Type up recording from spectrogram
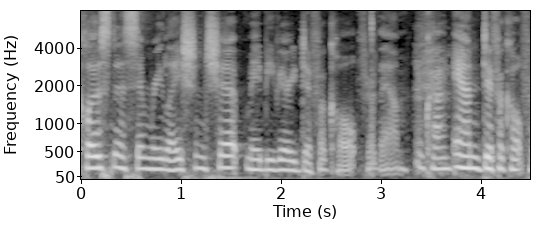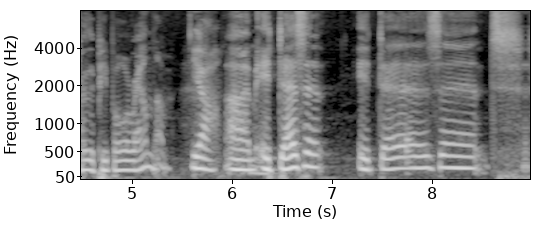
closeness in relationship may be very difficult for them Okay. and difficult for the people around them. Yeah. Um, it doesn't. It doesn't.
